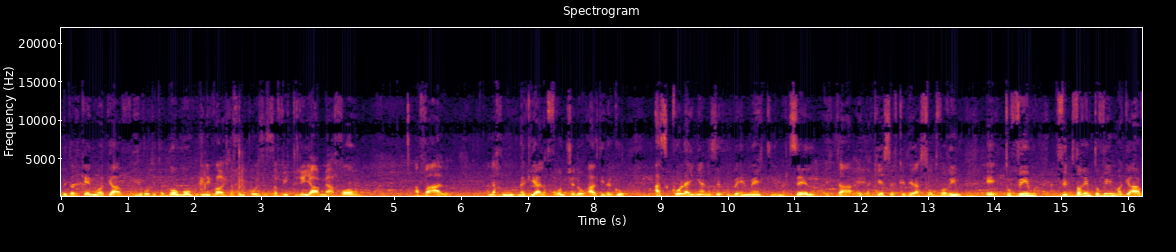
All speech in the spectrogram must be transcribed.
בדרכנו, אגב, לראות את הדומו. הנה כבר יש לכם פה איזה זווית ראייה מאחור. אבל אנחנו נגיע לפרונט שלו, אל תדאגו. אז כל העניין הזה הוא באמת לנצל את, ה, את הכסף כדי לעשות דברים אה, טובים, ודברים טובים, אגב,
